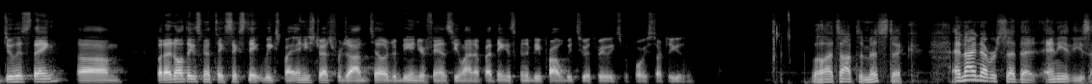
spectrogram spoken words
do his thing. Um, but I don't think it's going to take six to eight weeks by any stretch for Jonathan Taylor to be in your fantasy lineup. I think it's going to be probably two or three weeks before we start to use him. Well, that's optimistic. And I never said that any of these,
